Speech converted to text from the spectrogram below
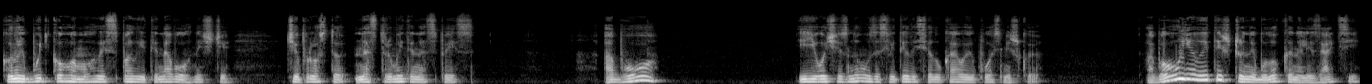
коли будь-кого могли спалити на вогнищі чи просто наструмити на спис. Або її очі знову засвітилися лукавою посмішкою. Або уявити, що не було каналізації,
